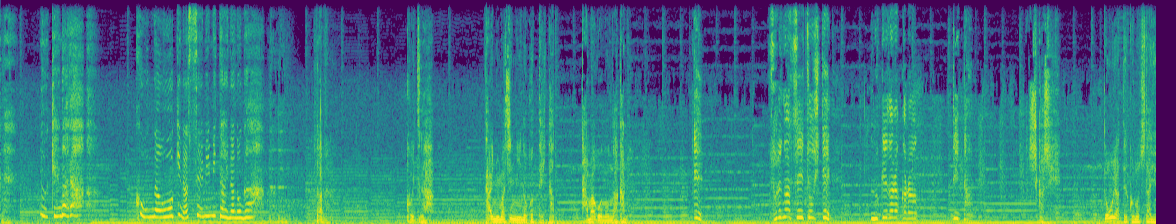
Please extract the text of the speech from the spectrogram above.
え抜け殻。こんな大きなセミみたいなのが。多分こいつがタイムマシンに残っていた卵の中身。ええ。それが成長して抜け殻から出た。しかしどうやってこの時代へ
